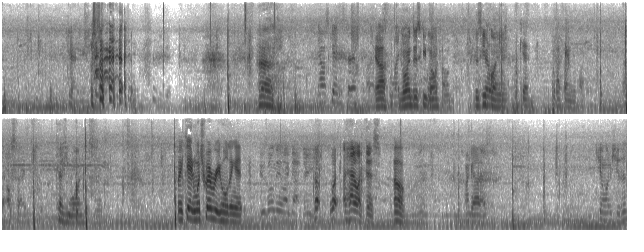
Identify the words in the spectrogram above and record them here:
Get out of here. yeah. Now it's Caden's turn. Yeah, you want to just keep going? phone. Just keep playing it. Okay. Put my phone in your pocket. Alright, I'll start. Because you won. Wait, Caden, which way were you holding it? He was holding it like that. There you No, what? I had it like this. Oh. I got it. You gonna let me shoot this?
